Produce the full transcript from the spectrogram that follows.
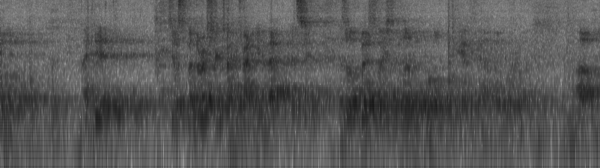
I did. You'll spend the rest of your time trying to get back. That's it. That's one of the best ways to live in the world, hands down, don't worry. Um,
